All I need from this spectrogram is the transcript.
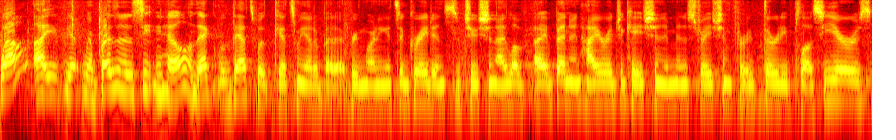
Well, I, I'm president of Seton Hill, and that, that's what gets me out of bed every morning. It's a great institution. I love. I've been in higher education administration for 30 plus years,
